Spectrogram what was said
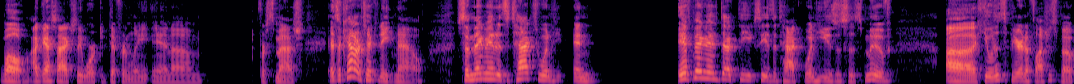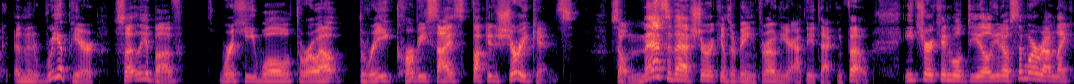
well, I guess I actually worked it differently in um, for Smash. It's a counter technique now. So Mega Man is attacked when he, and if Mega Man Duck DXC is attacked when he uses this move, uh, he will disappear in a flash of smoke and then reappear slightly above, where he will throw out three Kirby-sized fucking shurikens. So massive ass shurikens are being thrown here at the attacking foe. Each shuriken will deal, you know, somewhere around like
